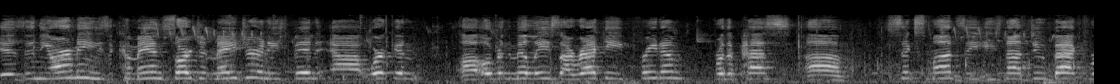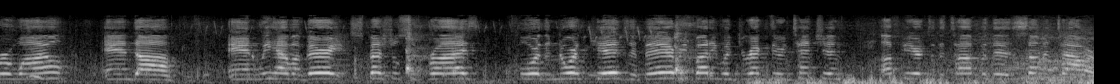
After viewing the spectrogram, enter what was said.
is in the army. He's a command sergeant major, and he's been uh, working uh, over in the Middle East, Iraqi freedom, for the past um, six months. He, he's not due back for a while, and uh, and we have a very special surprise for the North kids. If everybody would direct their attention up here to the top of the summit tower.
